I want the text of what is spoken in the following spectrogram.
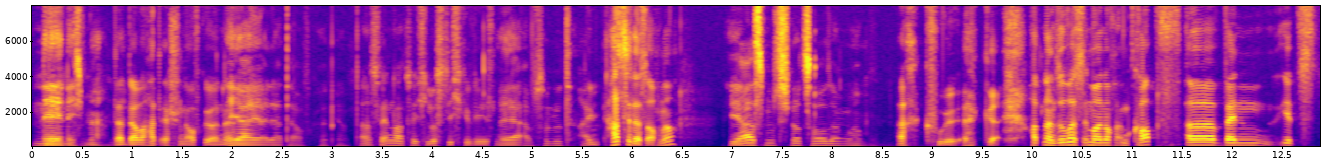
Nee, Nee. nicht mehr. Da, da hat er schon aufgehört, ne? Ja, ja, der hat aufgehört gehabt. Das wäre natürlich lustig gewesen. Ja, absolut. Hast du das auch noch? Ja, das muss ich nur zu Hause irgendwo haben. Ach, cool. Geil. Hat man sowas immer noch im Kopf, äh, wenn jetzt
